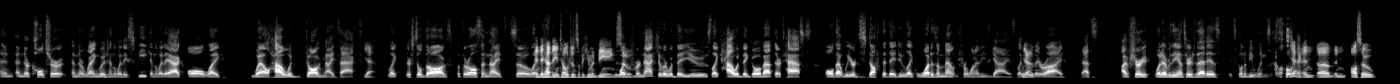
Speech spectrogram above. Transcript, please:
and and their culture and their language and the way they speak and the way they act all like well how would dog knights act Yeah. Like they're still dogs, but they're also knights. So like, and they what, have the intelligence of a human being. what so vernacular would they use? Like, how would they go about their tasks? All that weird stuff that they do. Like, what is a mount for one of these guys? Like, Yeah. what do they ride? That's I'm sure you- whatever the answer to that is, it's going to be whimsical. yeah, and um, and also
